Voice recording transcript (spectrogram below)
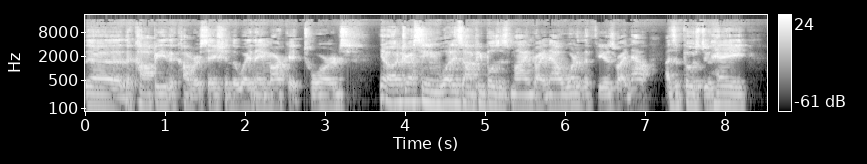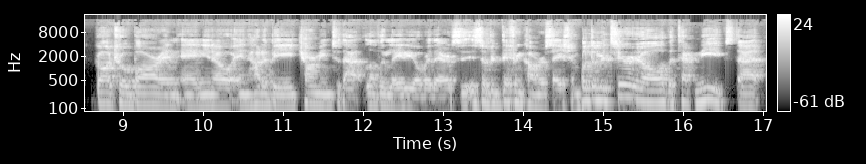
the, the copy, the conversation, the way they market towards, you know, addressing what is on people's mind right now. What are the fears right now? As opposed to, hey, go out to a bar and, and, you know, and how to be charming to that lovely lady over there. It's, it's a different conversation. But the material, the techniques that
